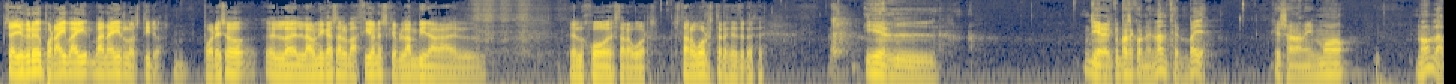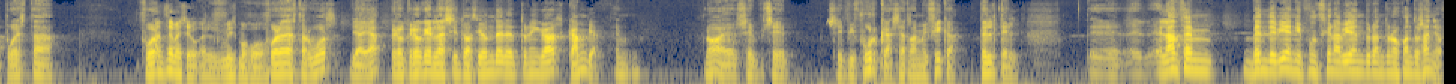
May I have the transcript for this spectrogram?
O sea, yo creo que por ahí va a ir- van a ir los tiros. Por eso la, la única salvación es que Blanvir haga el, el juego de Star Wars. Star Wars 1313. Y el. Y a ver qué pasa con el Anthem, vaya. Que es ahora mismo. ¿No? La apuesta. Fuera, Anthem es el mismo juego. fuera de Star Wars, ya, ya. Pero creo que la situación de Electronic Arts cambia. ¿No? Eh, Se, se, se bifurca, se ramifica. Telltale. Eh, el- el Anthem vende bien y funciona bien durante unos cuantos años.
